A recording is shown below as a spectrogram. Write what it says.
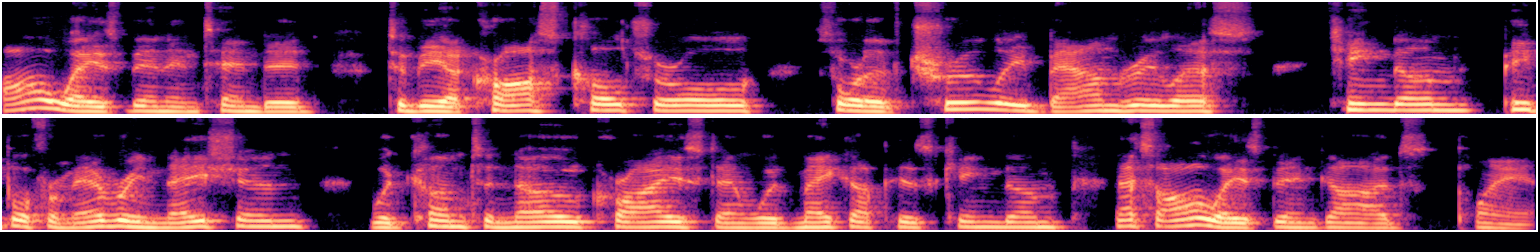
always been intended to be a cross-cultural, sort of truly boundaryless kingdom. People from every nation would come to know Christ and would make up his kingdom. That's always been God's plan.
